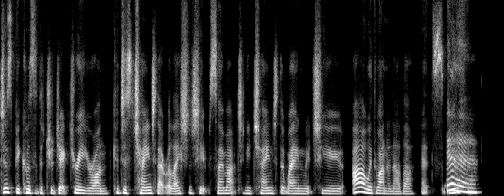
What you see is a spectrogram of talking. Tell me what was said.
just because of the trajectory you're on could just change that relationship so much and you change the way in which you are with one another. It's yeah. Beautiful.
